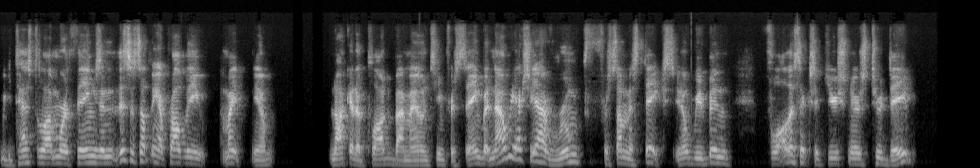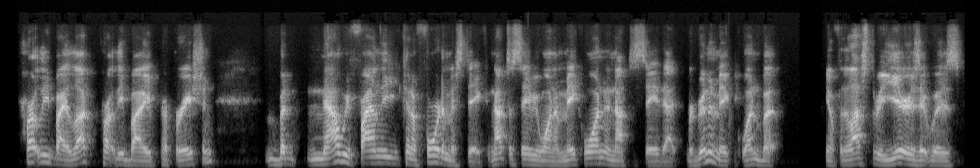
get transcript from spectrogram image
We can test a lot more things. And this is something I probably might, you know, not get applauded by my own team for saying, but now we actually have room for some mistakes. You know, we've been flawless executioners to date, partly by luck, partly by preparation but now we finally can afford a mistake. Not to say we want to make one, and not to say that we're going to make one, but you know, for the last three years, it was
